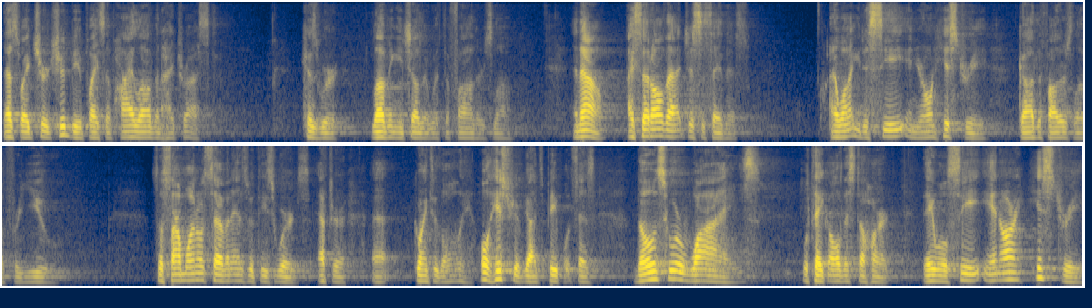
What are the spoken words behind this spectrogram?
That's why church should be a place of high love and high trust because we're loving each other with the Father's love. And now, I said all that just to say this. I want you to see in your own history God the Father's love for you. So Psalm 107 ends with these words after uh, going through the whole, whole history of God's people. It says, Those who are wise will take all this to heart. They will see in our history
